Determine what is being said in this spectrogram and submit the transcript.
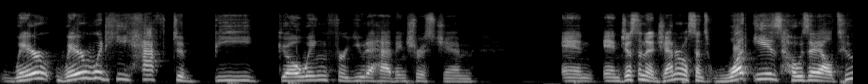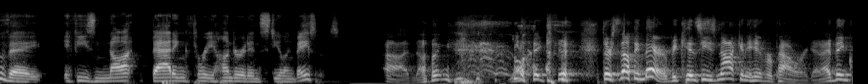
Where where would he have to be going for you to have interest jim? And and just in a general sense what is jose altuve if he's not batting 300 and stealing bases uh, nothing. like there's nothing there because he's not going to hit for power again. I think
